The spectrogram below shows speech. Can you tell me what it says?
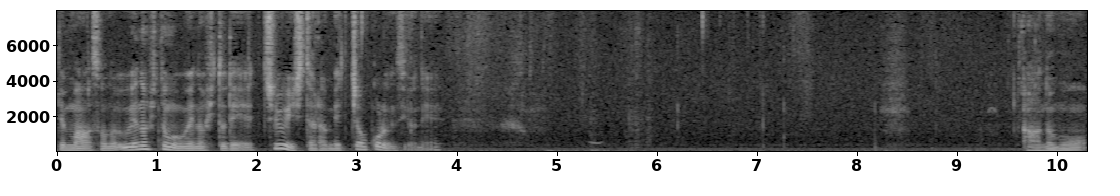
でまあその上の人も上の人で注意したらめっちゃ怒るんですよね。あのも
